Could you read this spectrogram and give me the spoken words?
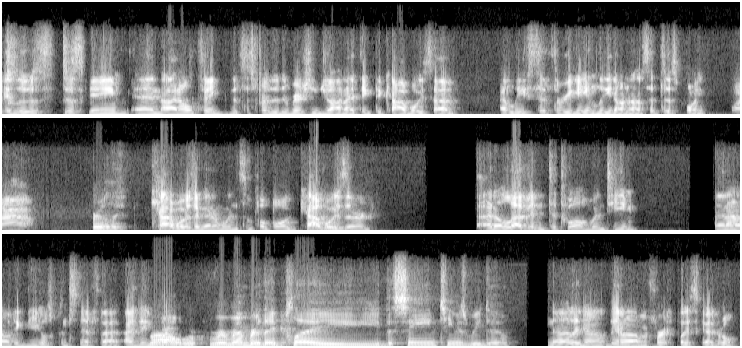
They lose this game, and I don't think this is for the division, John. I think the Cowboys have at least a three game lead on us at this point. Wow. Really? Cowboys are going to win some football. Cowboys are an 11 to 12 win team, and I don't think the Eagles can sniff that. I think Well, remember they play the same team as we do. no, they don't. They don't have a first place schedule.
